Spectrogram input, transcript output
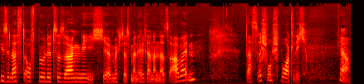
diese Last aufbürdet, zu sagen, nee, ich äh, möchte, dass meine Eltern anders arbeiten. Das ist schon sportlich. Ja.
